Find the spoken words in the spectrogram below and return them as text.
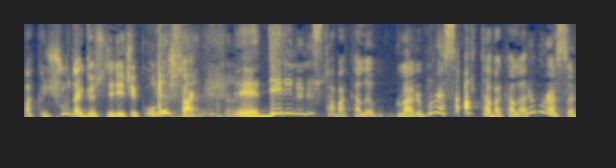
Bakın şurada gösterecek olursak Lütfen, lütfen. e, derinin üst tabakaları burası, alt tabakaları burası.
